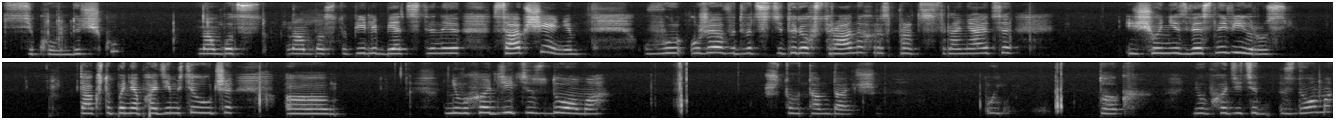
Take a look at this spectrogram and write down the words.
Секундочку. Нам, под... Нам поступили бедственные сообщения. В... Уже в 23 странах распространяется еще неизвестный вирус. Так что по необходимости лучше э, не выходить из дома. Что там дальше? Ой, так не уходите из дома,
